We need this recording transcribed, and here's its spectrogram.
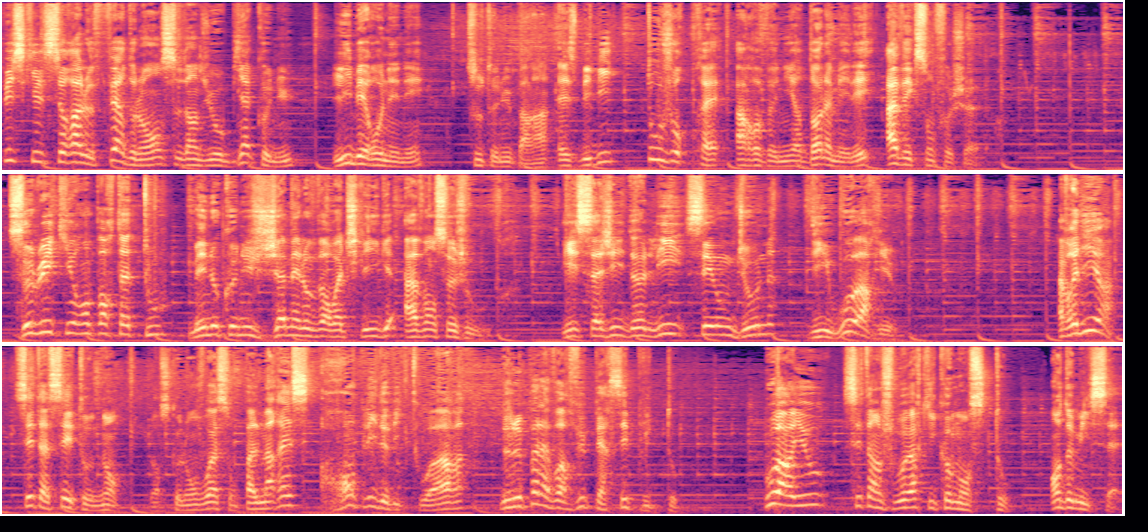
puisqu'il sera le fer de lance d'un duo bien connu, Libero Néné, soutenu par un SBB toujours prêt à revenir dans la mêlée avec son faucheur. Celui qui remporta tout mais ne connut jamais l'Overwatch League avant ce jour. Il s'agit de Lee Seung-jun, dit Who Are You? A vrai dire, c'est assez étonnant, lorsque l'on voit son palmarès rempli de victoires, de ne pas l'avoir vu percer plus tôt. Who Are You, c'est un joueur qui commence tôt, en 2016,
